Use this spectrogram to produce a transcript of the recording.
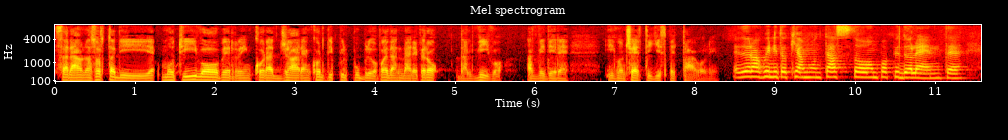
sarà una sorta di motivo per incoraggiare ancora di più il pubblico poi ad andare però dal vivo a vedere i concerti, gli spettacoli. Ed ora quindi tocchiamo un tasto un po' più dolente.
